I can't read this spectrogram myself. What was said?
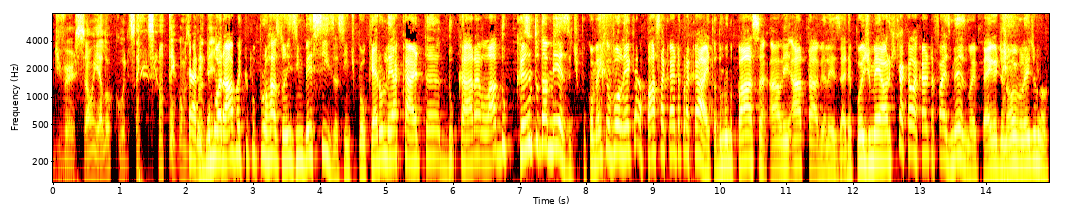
diversão e é loucura. Isso aí você não tem como Cara, demorava, tipo, por razões imbecis, assim, tipo, eu quero ler a carta do cara lá do canto da mesa, tipo, como é que eu vou ler? Cara, passa a carta pra cá, aí todo mundo passa, ali, ah, tá, beleza. Aí depois de meia hora, o que, que aquela carta faz mesmo? Aí pega de novo, lê de novo.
